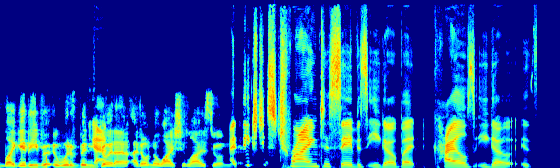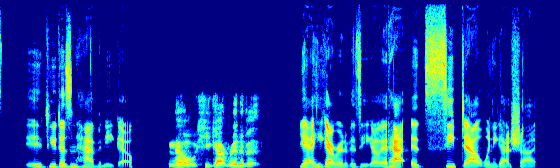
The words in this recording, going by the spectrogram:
Like it even it would have been Yeah. good. I, I don't know why she lies to him. I think she's trying to save his ego, but Kyle's ego is it, he doesn't have an ego. No, he got rid of it. Yeah, he got rid of his ego. It had it seeped out when he got shot.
